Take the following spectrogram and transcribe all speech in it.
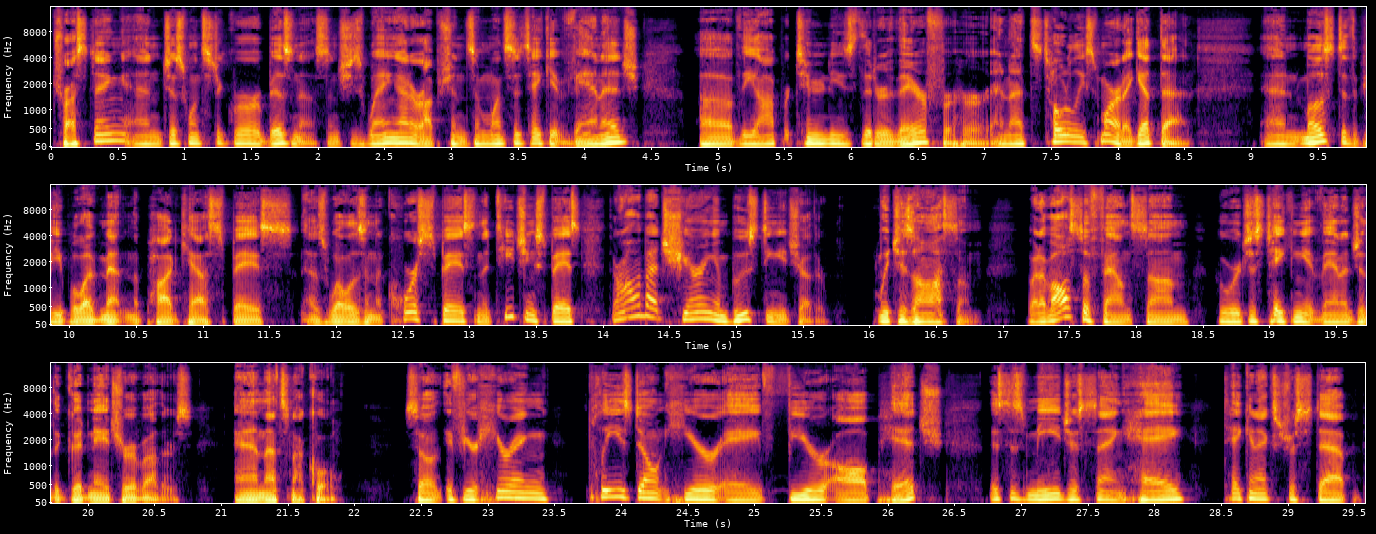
trusting and just wants to grow her business. And she's weighing out her options and wants to take advantage of the opportunities that are there for her. And that's totally smart. I get that. And most of the people I've met in the podcast space, as well as in the course space and the teaching space, they're all about sharing and boosting each other, which is awesome. But I've also found some who are just taking advantage of the good nature of others. And that's not cool. So if you're hearing, please don't hear a fear all pitch. This is me just saying, Hey, take an extra step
